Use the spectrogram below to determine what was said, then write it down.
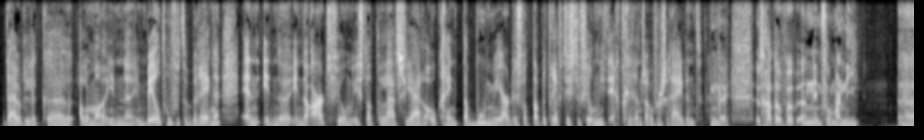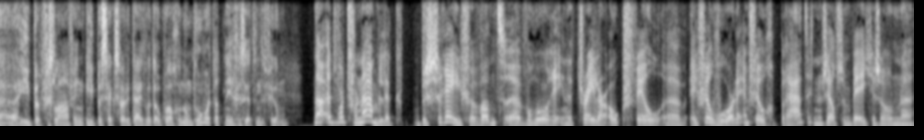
duidelijk uh, allemaal in, in beeld hoeven te brengen. En in de, in de artfilm is dat de laatste jaren ook geen taboe meer. Dus wat dat betreft is de film niet echt grensoverschrijdend. Nee, het gaat over een nymphomanie. Uh, hyperverslaving, hyperseksualiteit wordt ook wel genoemd. Hoe wordt dat neergezet in de film? Nou, het wordt voornamelijk beschreven, want uh, we horen in de trailer ook veel, uh, veel woorden en veel gepraat. En zelfs een beetje zo'n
